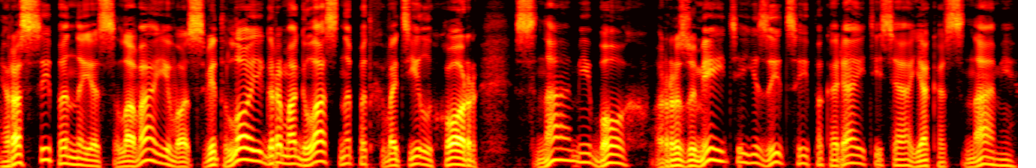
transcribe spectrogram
Рассыпанные слова его светло и громогласно подхватил хор. «С нами Бог! Разумейте, языцы, покоряйтеся, яко с нами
